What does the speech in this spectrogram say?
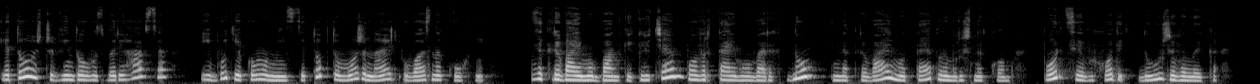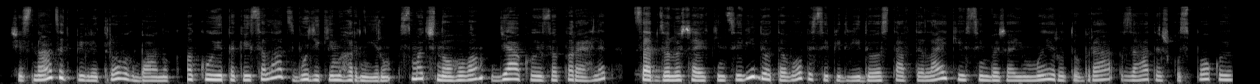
для того, щоб він довго зберігався і в будь-якому місці, тобто може навіть у вас на кухні. Закриваємо банки ключем, повертаємо вверх дном і накриваємо теплим рушником. Порція виходить дуже велика 16 півлітрових банок. Макую такий салат з будь-яким гарніром. Смачного вам, дякую за перегляд. Рецепт залишаю в кінці відео та в описі під відео. Ставте лайки, всім бажаю миру, добра, затишку, спокою.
